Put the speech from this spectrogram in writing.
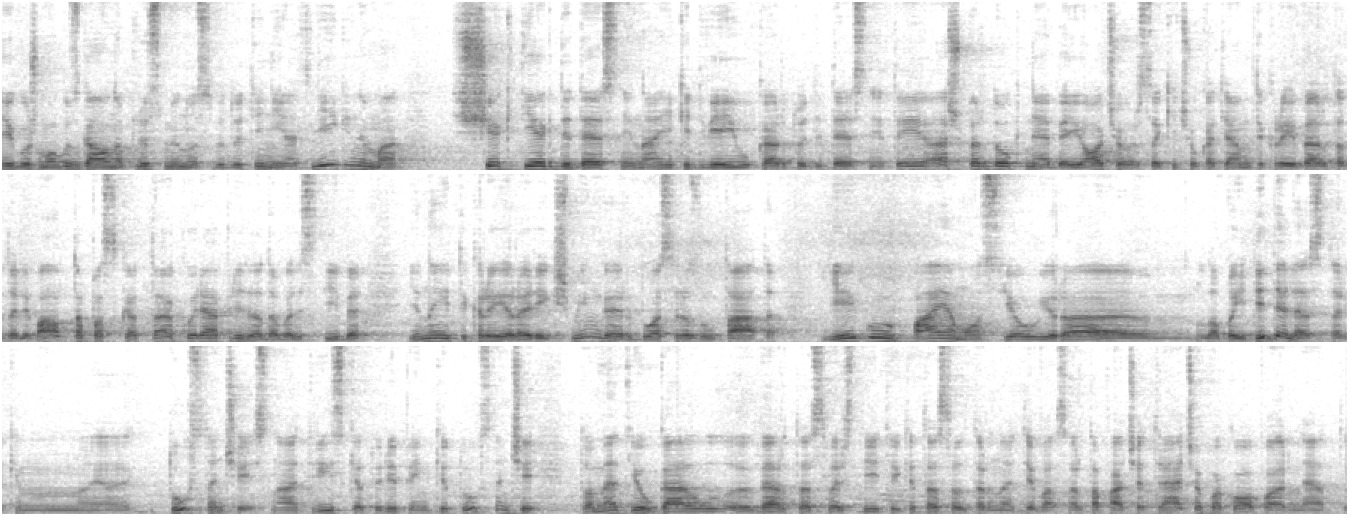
jeigu žmogus gauna plius minus vidutinį atlyginimą, šiek tiek didesnį, na, iki dviejų kartų didesnį. Tai aš per daug nebejočiau ir sakyčiau, kad jam tikrai verta dalyvauti. Ta paskata, kurią prideda valstybė, jinai tikrai yra reikšminga ir duos rezultatą. Jeigu pajamos jau yra labai didelės, tarkim, tūkstančiais, na, 3, 4, 5 tūkstančiai, tuomet jau gal verta svarstyti kitas alternatyvas. Ar tą pačią trečią pakopą, ar net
